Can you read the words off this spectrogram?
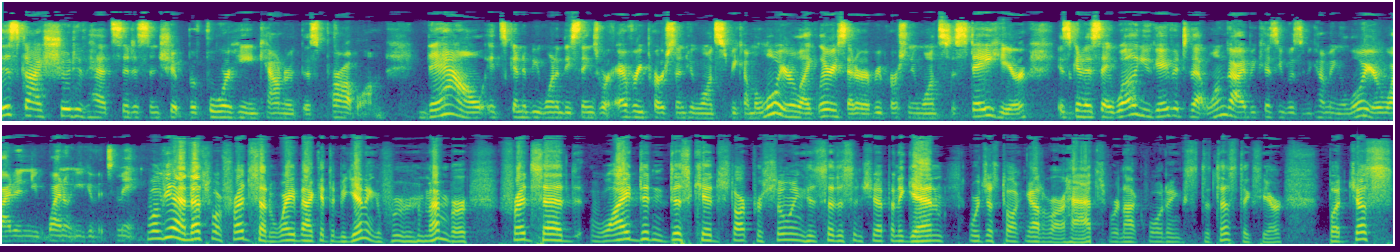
this guy should have had citizenship before he encountered this problem. Now it's going to be one of these things where every person who wants to become a lawyer, like Larry said, or every person who wants to stay here is going to say, "Well, you gave it to that one guy because he was becoming a lawyer. Why didn't you? Why don't you give it to me?" Well, yeah, and that's what Fred said way back at the beginning. If we remember, Fred said, "Why didn't this kid start pursuing his citizenship?" And again, we're just talking out of our hats. We're not quoting statistics here, but just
